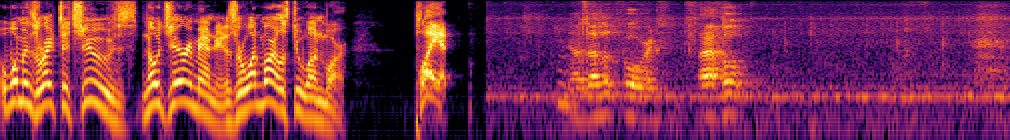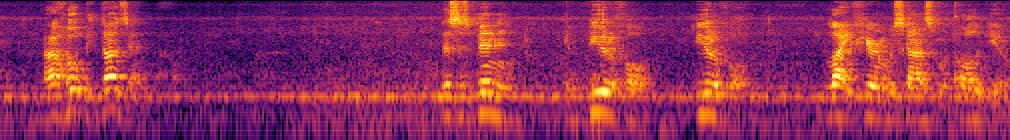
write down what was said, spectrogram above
a woman's right to choose. No gerrymandering. Is there one more? Let's do one more. Play it. Now, as I look forward, I hope, I hope it does end well. This has been a beautiful, beautiful life here in Wisconsin with all of you.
